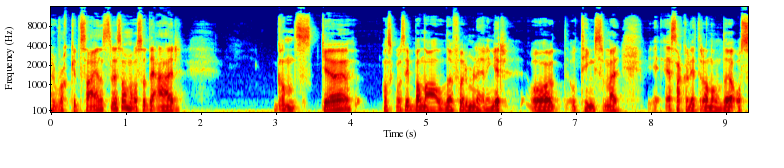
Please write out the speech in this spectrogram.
rocket science, liksom. Altså, det er ganske hva skal man si, banale formuleringer. Og, og ting som er Jeg snakka litt om det oss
